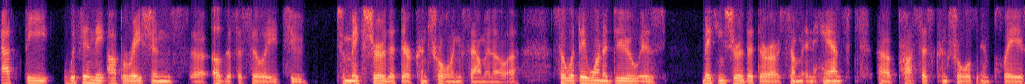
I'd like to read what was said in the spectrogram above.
at the within the operations uh, of the facility to to make sure that they're controlling salmonella. So what they want to do is making sure that there are some enhanced uh, process controls in place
